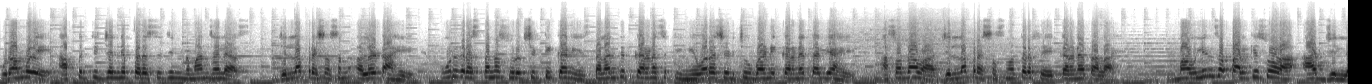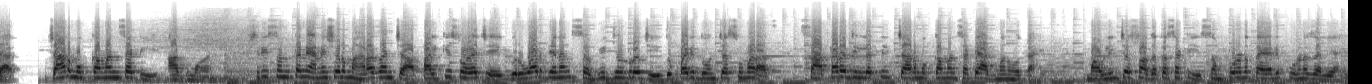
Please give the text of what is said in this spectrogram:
पुरामुळे आपत्तीजन्य परिस्थिती निर्माण झाल्यास जिल्हा प्रशासन अलर्ट आहे. पूरग्रस्तांना सुरक्षित ठिकाणी स्थलांतरित करण्यासाठी निवारा शेडची उभारणी करण्यात आली आहे असा दावा जिल्हा प्रशासनातर्फे करण्यात आला आहे. माऊलींचा पालखी सोहळा आज जिल्ह्यात. चार मुक्कामांसाठी आगमन. श्री संत ज्ञानेश्वर महाराजांच्या पालखी सोहळ्याचे गुरुवार दिनांक सव्वीस जून रोजी दुपारी दोनच्या सुमारास सातारा जिल्ह्यातील चार मुक्कामांसाठी आगमन होत आहे. माऊलींच्या स्वागतासाठी संपूर्ण तयारी पूर्ण झाली आहे.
